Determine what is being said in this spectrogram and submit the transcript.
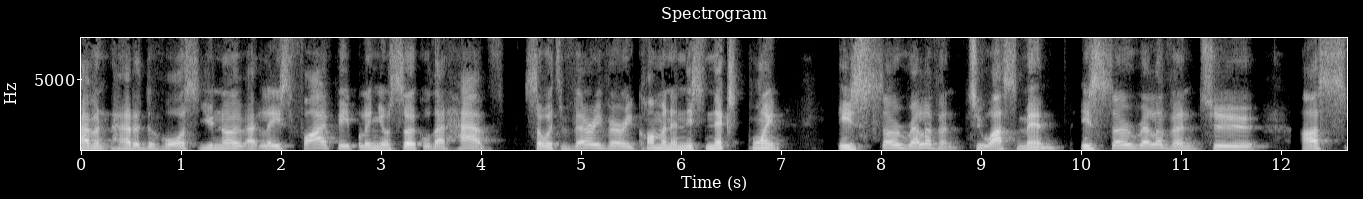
haven't had a divorce you know at least five people in your circle that have. So it's very very common. And this next point is so relevant to us men is so relevant to us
